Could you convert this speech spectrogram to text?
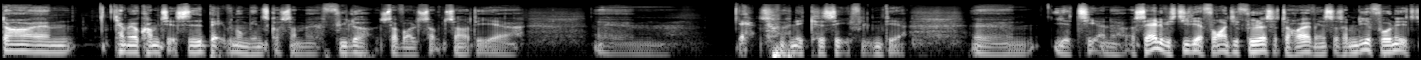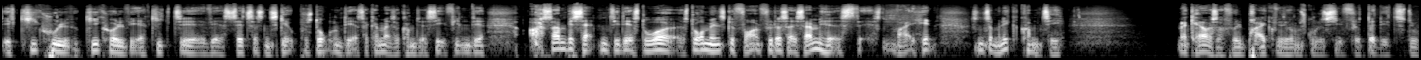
der øh, kan man jo komme til at sidde bag ved nogle mennesker, som øh, fylder så voldsomt, så det er... Øh, ja, så man ikke kan se filmen der øh, irriterende. Og særligt hvis de der foran, de flytter sig til højre og venstre, så man lige har fundet et, et kikhul, kikhul ved at kigge til, ved at sætte sig sådan skævt på stolen der, så kan man altså komme til at se filmen der. Og så er besanden til det der store, store menneske foran flytter sig i samme vej hen, sådan så man ikke kan komme til. Man kan jo selvfølgelig brække, hvis man skulle sige, flytte dig lidt, du,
